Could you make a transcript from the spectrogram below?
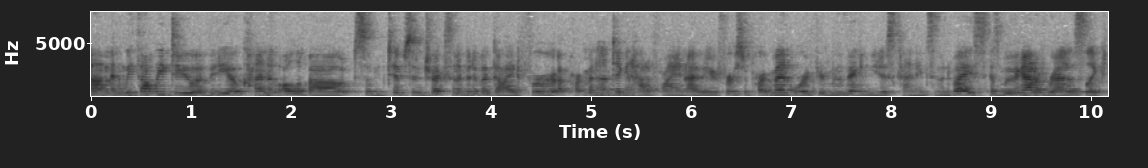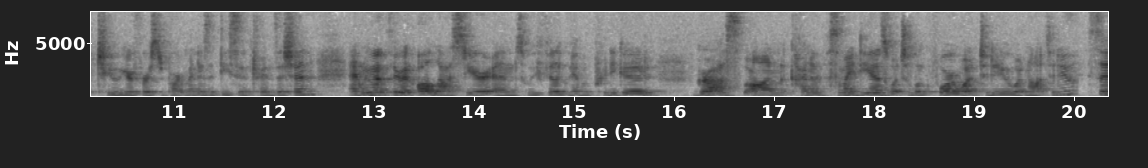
um, and we thought we'd do a video kind of all about some tips and tricks and a bit of a guide for apartment hunting and how to find either your first apartment or if you're moving and you just kind of need some advice. Because moving out of res like to your first apartment is a decent transition and we went through it all last year and so we feel like we have a pretty good grasp on kind of some ideas what to look for what to do what not to do. So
